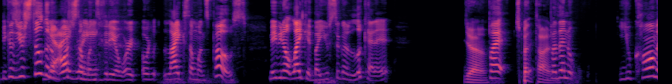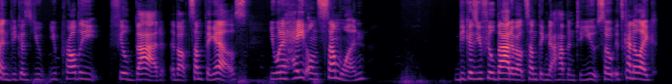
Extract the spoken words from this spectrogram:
because you're still gonna Yeah, watch someone's video or or like someone's post. Maybe not like it, but you're still gonna look at it. Yeah. But Spend time. but then you comment because you you probably feel bad about something else. You want to hate on someone because you feel bad about something that happened to you. So it's kind of like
